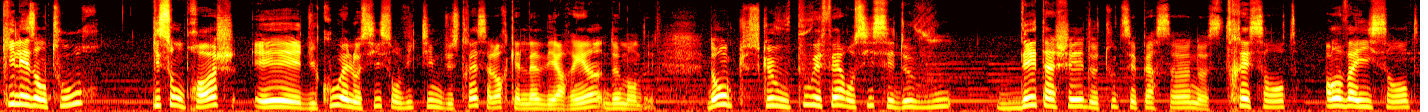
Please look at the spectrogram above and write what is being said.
qui les entourent, qui sont proches, et du coup, elles aussi sont victimes du stress alors qu'elles n'avaient rien demandé. Donc, ce que vous pouvez faire aussi, c'est de vous détacher de toutes ces personnes stressantes, envahissantes,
